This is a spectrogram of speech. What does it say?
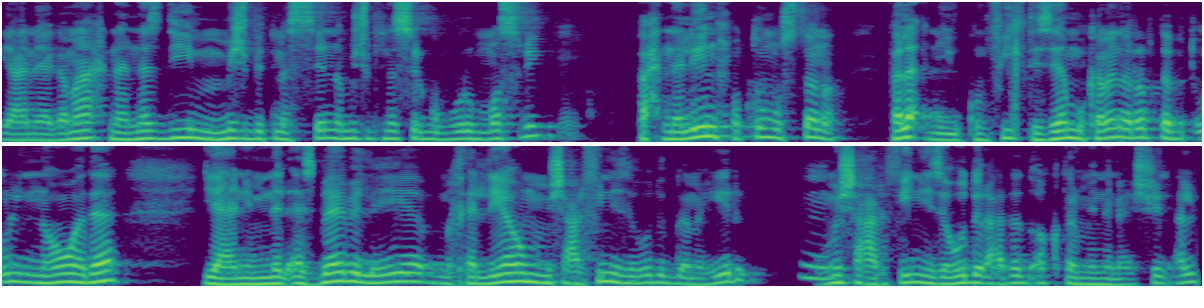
يعني يا جماعة إحنا الناس دي مش بتمثلنا ومش بتمثل الجمهور المصري، فإحنا ليه نحطهم وسطنا؟ فلأ يكون في التزام وكمان الرابطة بتقول إن هو ده يعني من الأسباب اللي هي مخلّياهم مش عارفين يزوّدوا الجماهير،. ومش عارفين يزوّدوا الأعداد أكتر من ال20.000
